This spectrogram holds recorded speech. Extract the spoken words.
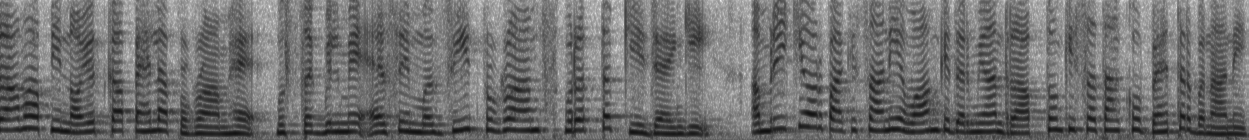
ड्रामा अपनी नौयत का पहला प्रोग्राम है मुस्तकबिल में ऐसे मजीद प्रोग्राम्स मुरतब किए जाएंगे अमरीकी और पाकिस्तानी अवाम के दरमियान रबतों की सतह को बेहतर बनाने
